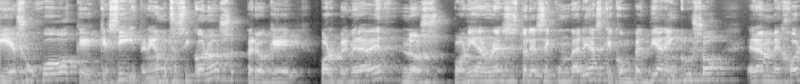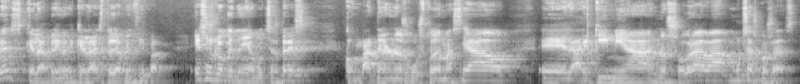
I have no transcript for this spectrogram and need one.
Y es un juego que, que sí, tenía muchos iconos, pero que por primera vez nos ponían unas historias secundarias que competían incluso eran mejores que la, que la historia principal. Eso es lo que tenía Witcher 3. Combate no nos gustó demasiado, eh, la alquimia nos sobraba, muchas cosas.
